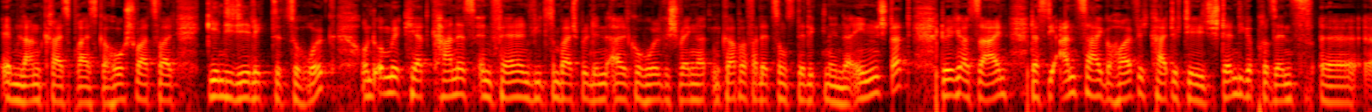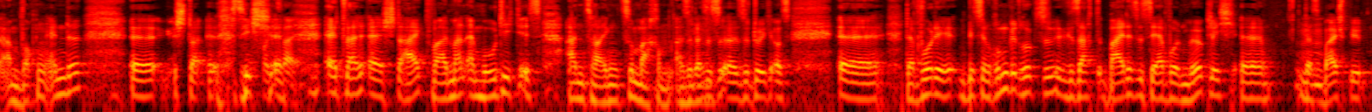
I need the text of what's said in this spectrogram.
im Landkreis Breisgau-Hochschwarzwald, gehen die Delikte zurück. Und umgekehrt kann es in Fällen wie zum Beispiel den alkoholgeschwängerten Körperverletzungsdelikten in der Innenstadt durchaus sein, dass die Anzeigehäufigkeit durch die ständige Präsenz äh, am Wochenende äh, sich äh, etwa äh, steigt, weil man ermutigt ist, Anzeigen zu machen. Also das mhm. ist also durchaus, äh, da wurde ein bisschen rumgedruckt gesagt, beides ist sehr wohl möglich. Äh, das mhm. Beispiel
